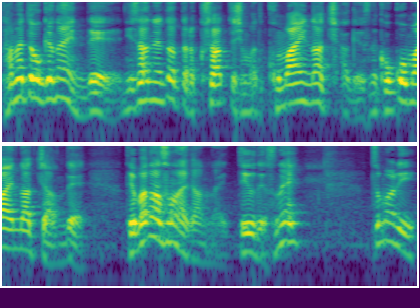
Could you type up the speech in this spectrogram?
貯めておけないんで23年経ったら腐ってしまって小米になっちゃうわけですね。小米になっちゃうんで手放さないかんないっていうですね。つまり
